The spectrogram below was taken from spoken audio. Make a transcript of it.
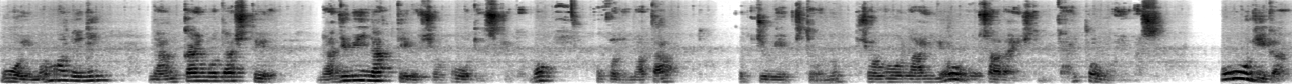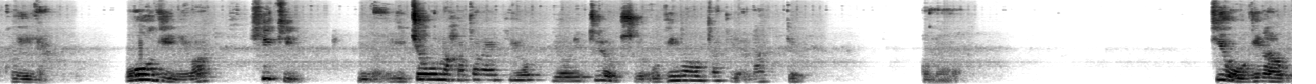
もう今までに何回も出して馴染みになっている処方ですけども、ここにまた補充液等の処方内容をおさらいしてみたいと思います。奥義が訓薬。奥義には、引き、胃腸の働きをより強くする補うだけじゃなくて、この気を補う補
